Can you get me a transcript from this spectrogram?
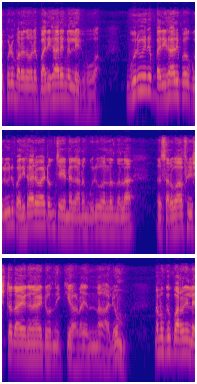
എപ്പോഴും പറയുന്ന പോലെ പരിഹാരങ്ങളിലേക്ക് പോവാം. ഗുരുവിന് പരിഹാരം ഇപ്പോൾ ഗുരുവിന് പരിഹാരമായിട്ടൊന്നും ചെയ്യേണ്ട കാരണം ഗുരു നല്ല നല്ല സർവാഭീഷ്ടദായകനായിട്ട് വന്ന് നിൽക്കുകയാണ്. എന്നാലും നമുക്ക് പറഞ്ഞില്ലേ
